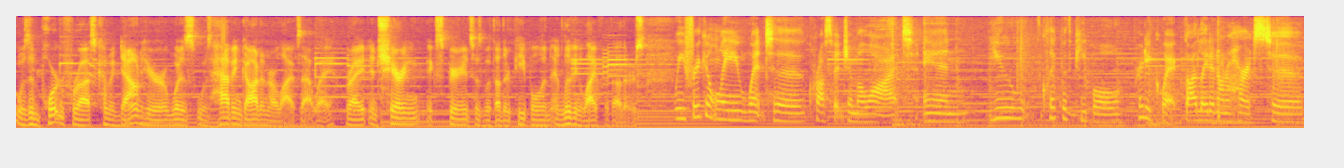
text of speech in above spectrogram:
was important for us coming down here was was having God in our lives that way, right? And sharing experiences with other people and, and living life with others. We frequently went to CrossFit Gym a lot, and you click with people pretty quick. God laid it on our hearts to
